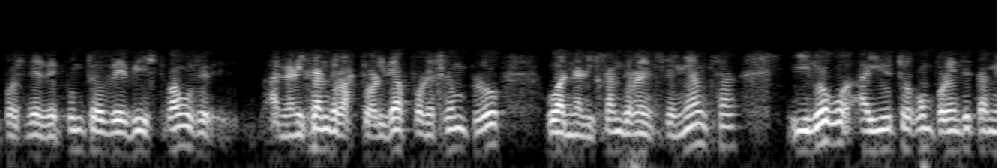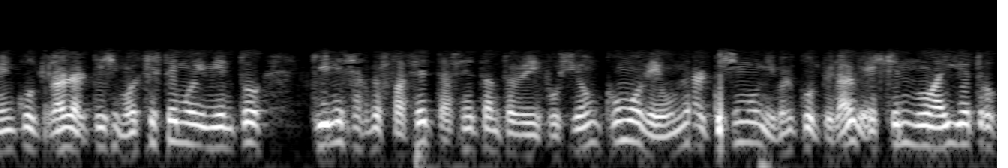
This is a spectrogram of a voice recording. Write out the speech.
pues desde el punto de vista, vamos, analizando la actualidad, por ejemplo, o analizando la enseñanza, y luego hay otro componente también cultural altísimo. Es que este movimiento tiene esas dos facetas, tanto de difusión como de una altísimo nivel cultural. Es que no hay otro,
